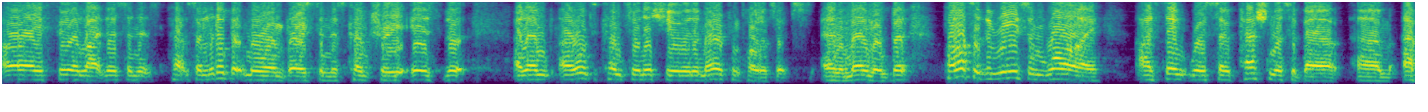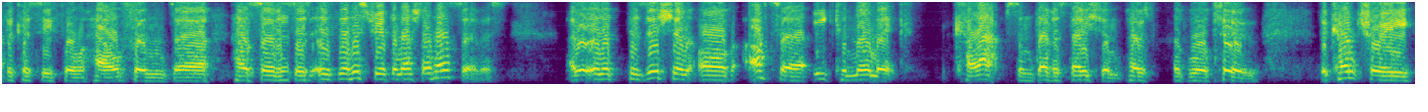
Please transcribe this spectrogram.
I feel like this, and it's perhaps a little bit more embraced in this country, is that, and I'm, i want to come to an issue in American politics in a moment, but part of the reason why I think we're so passionate about um, advocacy for health and uh, health services is the history of the National Health Service. I mean, in a position of utter economic collapse and devastation post World War II, the country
